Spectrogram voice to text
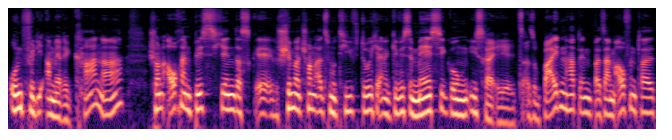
Und für die Amerikaner schon auch ein bisschen, das äh, schimmert schon als Motiv durch eine gewisse Mäßigung Israels. Also Biden hat in, bei seinem Aufenthalt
